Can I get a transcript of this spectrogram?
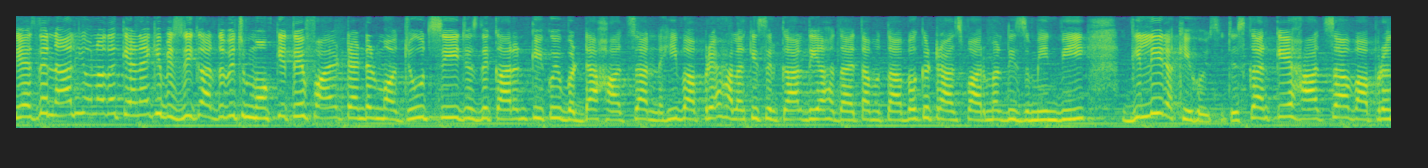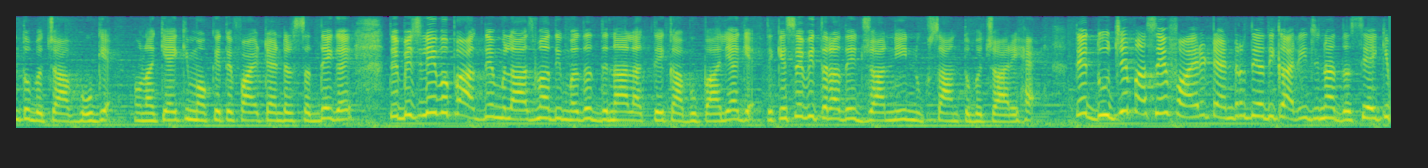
ਤੇ ਇਸ ਦੇ ਨਾਲ ਹੀ ਉਹਨਾਂ ਦਾ ਕਹਿਣਾ ਹੈ ਕਿ ਬਿਜਲੀ ਘਰ ਦੇ ਵਿੱਚ ਮੌਕੇ ਤੇ ਫਾਇਰ ਟੈਂਡਰ ਮੌਜੂਦ ਸੀ, ਜਿਸ ਦੇ ਕਾਰਨ ਕਿ ਕੋਈ ਵੱਡਾ ਹਾਦਸਾ ਨਹੀਂ ਵਾਪਰਿਆ। ਹਾਲਾਂਕਿ ਸਰਕਾਰ ਦੀਆਂ ਹਦਾਇਤਾਂ ਮੁਤਾਬਕ ਟਰਾਂਸਫਾਰਮਰ ਦੀ ਜ਼ਮੀਨ ਵੀ ਗਿੱਲੀ ਰੱਖੀ ਹੋਈ ਸੀ, ਜਿਸ ਕਰਕੇ ਹਾਦਸਾ ਵਾਪਰਨ ਤੋਂ ਬਚਾਅ ਹੋ ਗਿਆ। ਉਹਨਾਂ ਕਿਹਾ ਕਿ ਮੌਕੇ ਤੇ ਫਾਇਰ ਟੈਂਡਰ ਸੱਦੇ ਗਏ ਤੇ ਬਿਜਲੀ ਵਿਭਾਗ ਦੇ ਮੁਲਾਜ਼ਮਾਂ ਦੀ ਮਦਦ ਦੇ ਨਾਲ ਅੱਗ ਤੇ ਕਾਬੂ ਪਾ ਲਿਆ ਗਿਆ ਤੇ ਕਿਸੇ ਵੀ ਤਰ੍ਹਾਂ ਦੇ ਜਾਨੀ ਨੁਕਸਾਨ ਤੋਂ ਬਚਾ ਰਿਹਾ ਹੈ। ਤੇ ਦੂਜੇ ਪਾਸੇ ਫਾਇਰ ਟੈਂਡਰ ਦੇ ਅਧਿਕਾਰੀ ਜਿਨ੍ਹਾਂ ਦੱਸਿਆ ਕਿ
